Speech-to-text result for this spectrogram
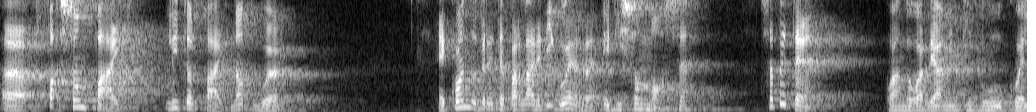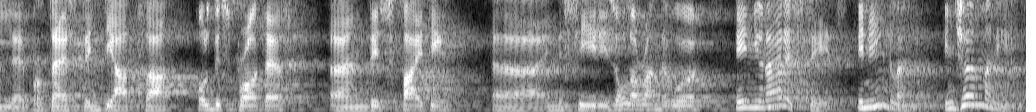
Uh, some fight, little fight, not war. E quando dovrete parlare di guerre e di sommosse, sapete quando guardiamo in tv quelle proteste in piazza, all this protest and this fighting uh, in the cities all around the world, in United States, in England, in Germany.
